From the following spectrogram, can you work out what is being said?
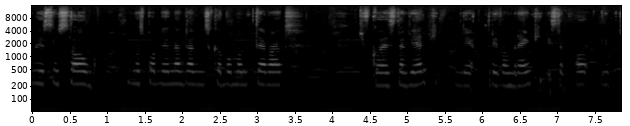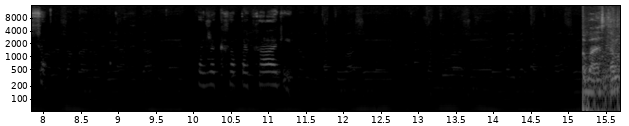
Jestem z tą na spodnie nadal nisko, bo mam temat. Przeciwko jestem wielki, nie ukrywam ręki, jestem o co? Może Kopenhagi. Chyba jestem.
